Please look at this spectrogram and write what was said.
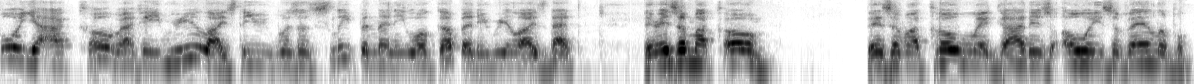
for Yaakov, he realized he was asleep and then he woke up and he realized that there is a makom. There's a makom where God is always available.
